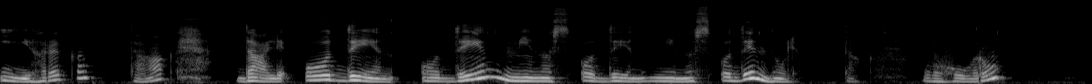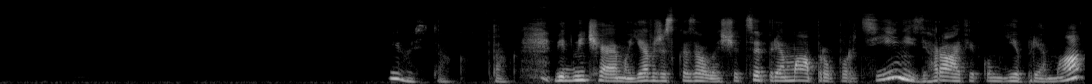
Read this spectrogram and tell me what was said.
Y, так. Далі 1, 1, мінус 1, мінус 1, 0. Так, вгору. І ось так. Так, відмічаємо, я вже сказала, що це пряма пропорційність, графіком є пряма,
